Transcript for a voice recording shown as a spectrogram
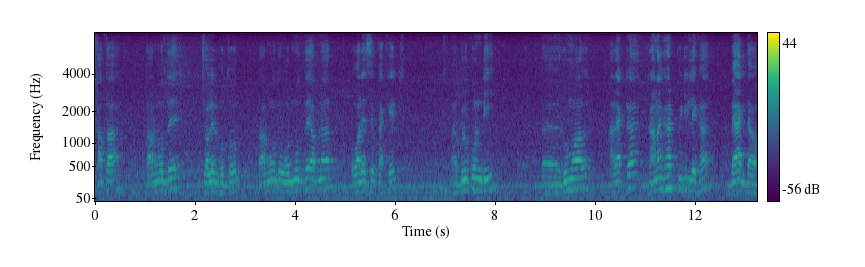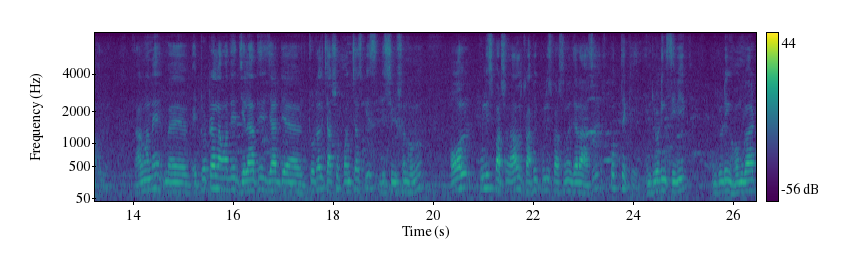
ছাতা, তার মধ্যে জলের বোতল, তার মধ্যে, ওর মধ্যে আপনার ওআরএসএ প্যাকেট গ্লুকন ডি রুমাল, আর একটা রানাঘাট পিডি লেখা ব্যাগ দেওয়া হলো। তার মানে টোটাল আমাদের জেলাতে যা টোটাল চারশো পঞ্চাশ পিস ডিস্ট্রিবিউশন হলো। All police personnel all traffic police personnel যারা আছে, প্রত্যেকে including civic including home guard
